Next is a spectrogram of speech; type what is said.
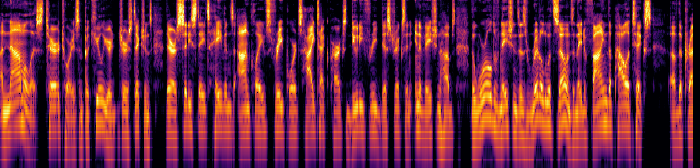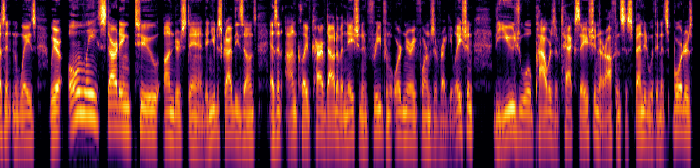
anomalous territories and peculiar jurisdictions. There are city states, havens, enclaves, free ports, high tech parks, duty free districts, and innovation hubs. The world of nations is riddled with zones, and they define the politics of the present in ways we are only starting to understand. And you describe these zones as an enclave carved out of a nation and freed from ordinary forms of regulation. The usual powers of taxation are often suspended within its borders,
